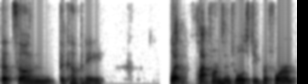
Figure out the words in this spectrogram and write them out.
that's on the company. What platforms and tools do you prefer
